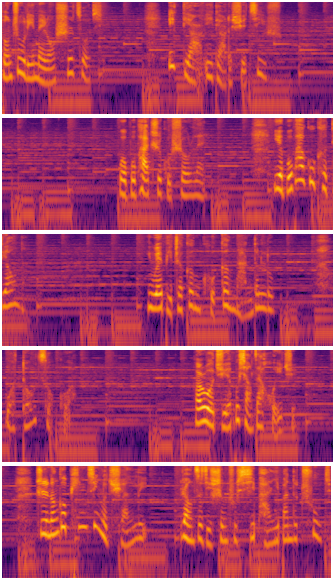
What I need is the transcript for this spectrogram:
从助理美容师做起，一点儿一点儿的学技术。我不怕吃苦受累，也不怕顾客刁难，因为比这更苦更难的路，我都走过。而我绝不想再回去，只能够拼尽了全力，让自己伸出吸盘一般的触角，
